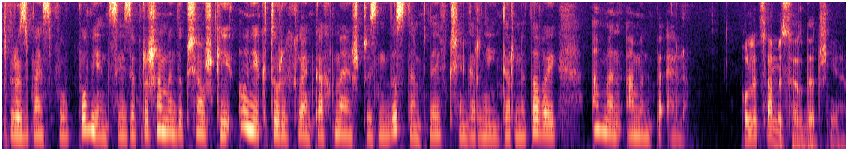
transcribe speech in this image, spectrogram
Drodzy Państwo, po więcej zapraszamy do książki o niektórych lękach mężczyzn dostępnej w księgarni internetowej amenamen.pl. Polecamy serdecznie.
